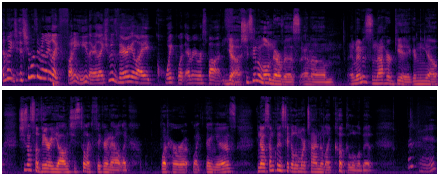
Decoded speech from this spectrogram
And like she wasn't really like funny either. Like she was very like quick with every response. Yeah, she seemed a little nervous, and um, and maybe this is not her gig. And you know, she's also very young. She's still like figuring out like what her like thing is. You know, some queens take a little more time to like cook a little bit. Okay.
